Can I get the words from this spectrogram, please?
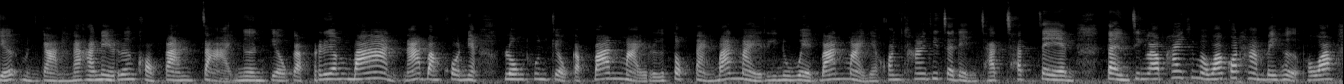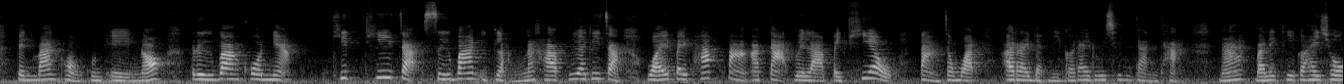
เยอะเหมือนกันนะคะ ในเรื่องของการจ่ายเงินเกี่ยวกับเรื่องบ้านนะบางคนเนี่ยลงทุนเกี่ยวกับบ้านใหม่ หรือตกแต่งบ้านใหม่รีโนเวทบ้านใหม่เนี่ยค่อนข้างที่จะเด่นชัดชัดเจน แต่จริงๆแล้วไพ่ขึ้นมาว่าก็ทำไปเถอะเพราะว่าเป็นบ้านของคุณเองเนาะหรือบางคนเนี่ยคิดที่จะซื้อบ้านอีกหลังนะคะ เพื่อที่จะไว้ไปพักต่างอากาศเวลาไปเที่ยวต่างจังหวัดอะไรแบบนี้ก็ได้ด้วยเช่นกันค่ะนะบ้านเลขที่ก็ให้โชค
